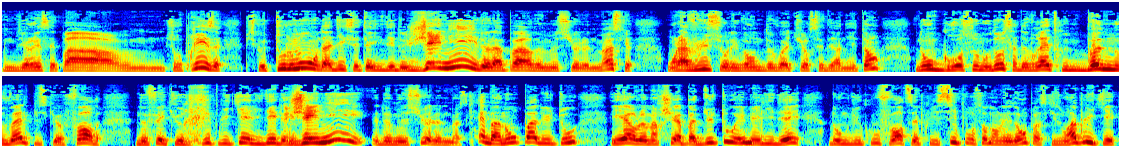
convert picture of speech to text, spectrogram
vous me direz, c'est pas une surprise, puisque tout le monde a dit que c'était une idée de génie de la part de monsieur Elon Musk. On l'a vu sur les ventes de voitures ces derniers temps. Donc, grosso modo, ça devrait être une bonne nouvelle, puisque Ford ne fait que répliquer l'idée de génie de monsieur Elon Musk. Eh ben non, pas du tout. Hier, le marché a pas du tout aimé l'idée. Donc, du coup, Ford s'est pris 6% dans les dents parce qu'ils ont appliqué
